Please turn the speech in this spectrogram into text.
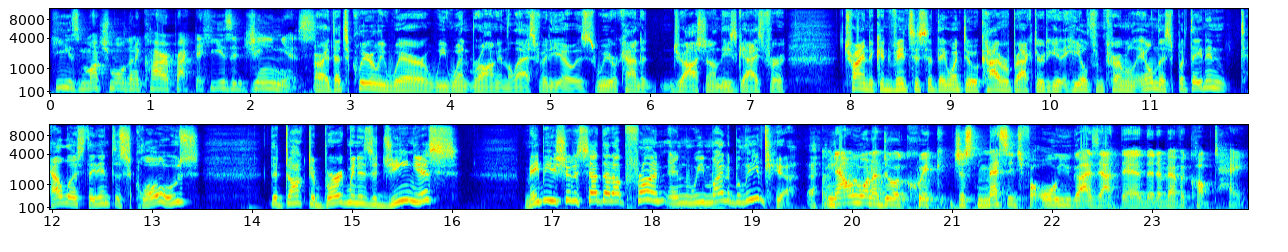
he is much more than a chiropractor. He is a genius. All right, that's clearly where we went wrong in the last video. Is we were kind of joshing on these guys for trying to convince us that they went to a chiropractor to get healed from terminal illness, but they didn't tell us, they didn't disclose that Dr. Bergman is a genius. Maybe you should have said that up front, and we might have believed you. Now we want to do a quick just message for all you guys out there that have ever copped hate.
